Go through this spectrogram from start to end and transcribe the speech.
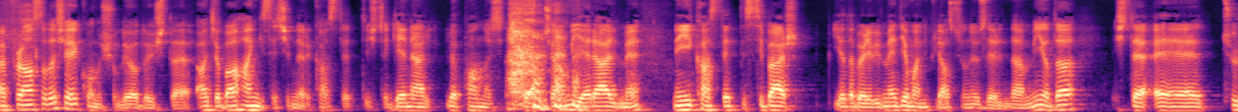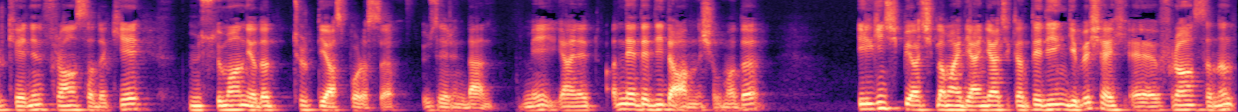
Yani Fransa'da şey konuşuluyordu işte acaba hangi seçimleri kastetti işte genel Le Pen'la şey yapacağım mı yerel mi neyi kastetti siber ya da böyle bir medya manipülasyonu üzerinden mi ya da işte e, Türkiye'nin Fransa'daki Müslüman ya da Türk diasporası üzerinden mi yani ne dediği de anlaşılmadı. İlginç bir açıklamaydı yani gerçekten dediğin gibi şey e, Fransa'nın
